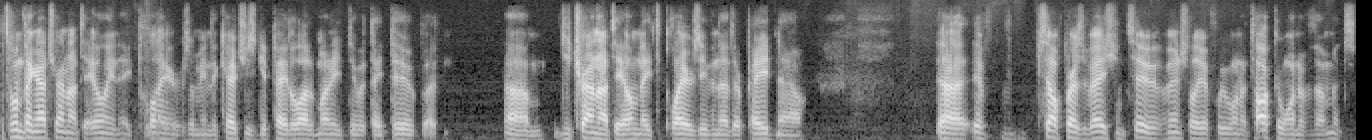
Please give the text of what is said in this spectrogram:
it's one thing I try not to alienate players. I mean, the coaches get paid a lot of money to do what they do, but um, you try not to alienate the players, even though they're paid now. Uh, if self-preservation too. Eventually, if we want to talk to one of them, it's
